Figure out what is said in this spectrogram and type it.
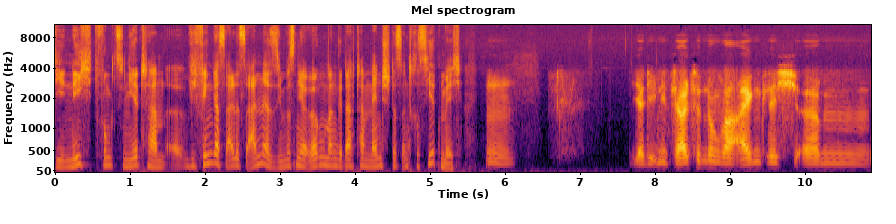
die nicht funktioniert haben. Äh, wie fing das alles an? Also Sie müssen ja irgendwann gedacht haben, Mensch, das interessiert mich. Mhm. Ja, die Initialzündung war eigentlich ähm,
